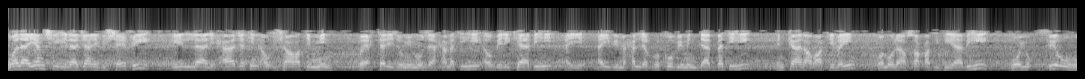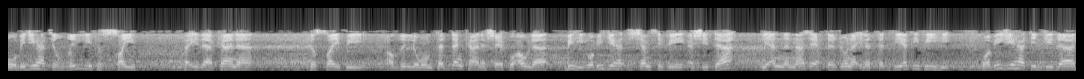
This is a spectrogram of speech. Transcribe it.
ولا يمشي إلى جانب الشيخ إلا لحاجة أو إشارة منه ويحترز من مزاحمته أو بركابه أي أي بمحل الركوب من دابته إن كان راكبين وملاصقة ثيابه ويؤثره بجهة الظل في الصيف. فإذا كان في الصيف الظل ممتدا كان الشيخ أولى به. وبجهة الشمس في الشتاء لأن الناس يحتاجون إلى التدفية فيه. وبجهة الجدار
